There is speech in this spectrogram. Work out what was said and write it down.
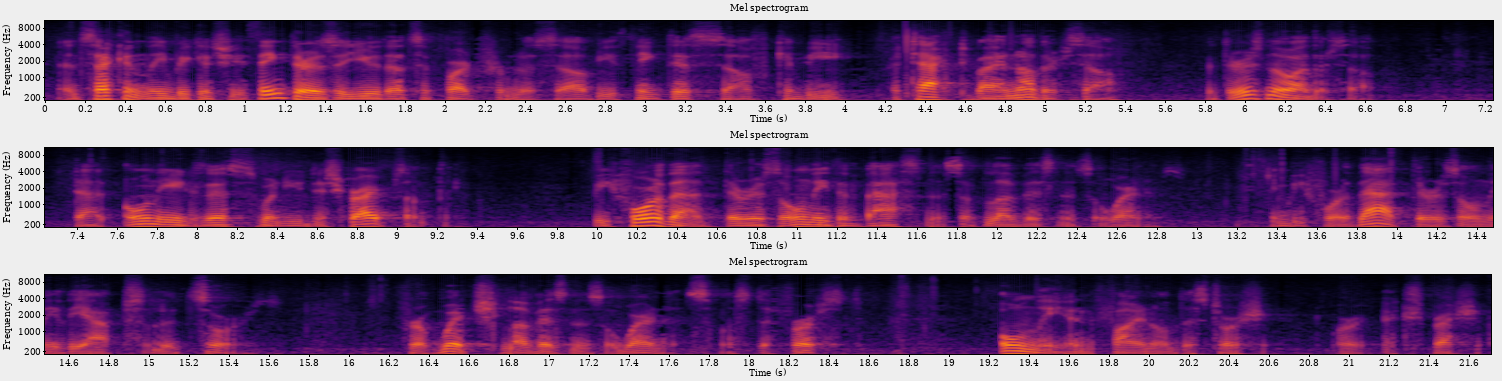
And secondly, because you think there is a you that's apart from the self, you think this self can be attacked by another self. But there is no other self. That only exists when you describe something. Before that, there is only the vastness of love isness awareness. And before that, there is only the absolute source, from which love isness awareness was the first, only and final distortion or expression.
